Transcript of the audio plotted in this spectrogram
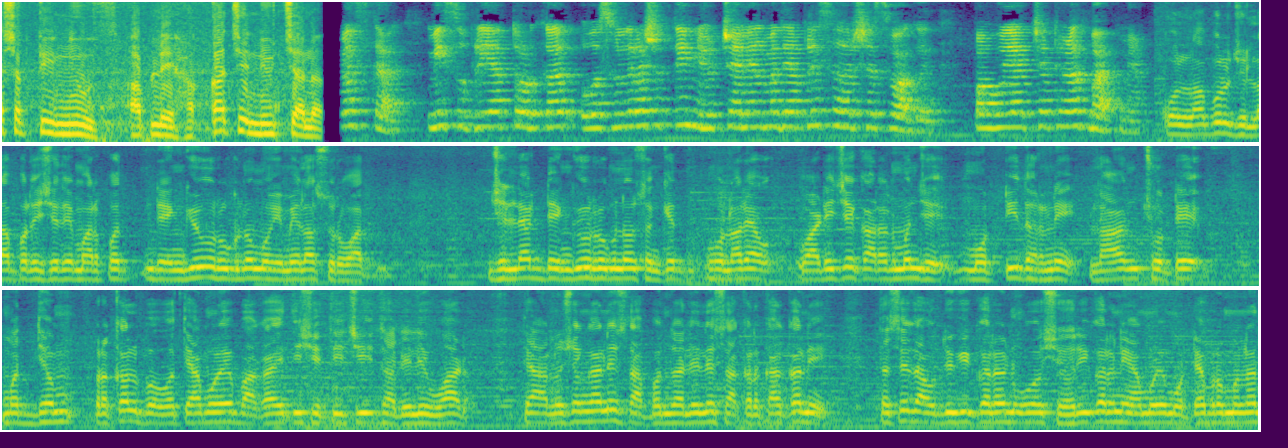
शक्ती न्यूज आपले हक्काचे न्यूज चॅनल. नमस्कार मी सुप्रिया तोडकर वसुंधरा शक्ती न्यूज चॅनलमध्ये आपले सहर्ष स्वागत. पाहूया आजच्या ठळक बातम्या. कोल्हापूर जिल्हा परिषदेमार्फत डेंग्यू रुग्ण मोहिमेला सुरुवात. जिल्ह्यात डेंग्यू रुग्ण संख्येत होणाऱ्या वाढीचे कारण म्हणजे मोठी धरणे लहान छोटे मध्यम प्रकल्प व त्यामुळे बागायती शेतीची झालेली वाढ. त्या अनुषंगाने स्थापन झालेले साखर कारखाने तसेच औद्योगिकरण व शहरीकरण यामुळे मोठ्या प्रमाणात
